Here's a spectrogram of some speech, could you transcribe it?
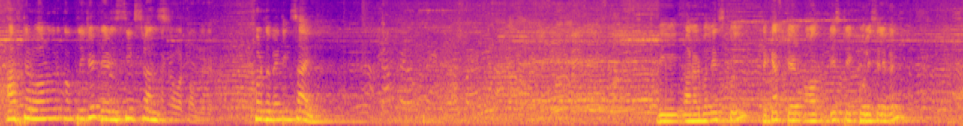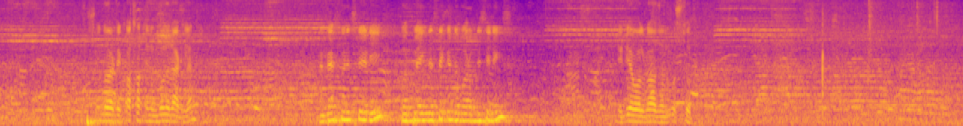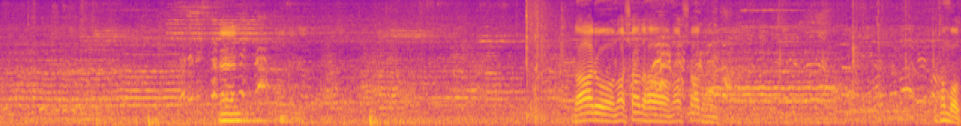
After one over completed, there is six runs for the batting side. The Honorable SP, the captain of District Police 11, সুন্দর একটি কথা তিনি বলে রাখলেন and batsman is ready for playing the second over of this innings. দ্বিতীয় বল করার জন্য প্রস্তুত And দারুণ, অসাধারণ অসাধারণ। প্রথম বল।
